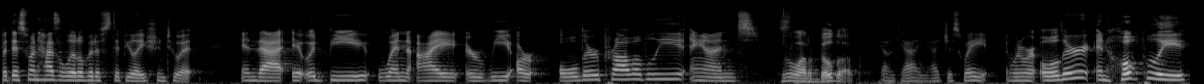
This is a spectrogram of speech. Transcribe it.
but this one has a little bit of stipulation to it in that it would be when I or we are older probably and There's a lot of buildup. Oh yeah, yeah, just wait. When we're older and hopefully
